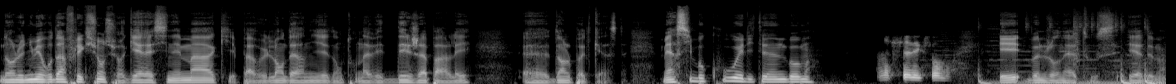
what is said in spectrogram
dans le numéro d'inflexion sur guerre et cinéma qui est paru l'an dernier, dont on avait déjà parlé euh, dans le podcast. Merci beaucoup, Elie Tenenbaum. Merci, Alexandre. Et bonne journée à tous et à demain.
